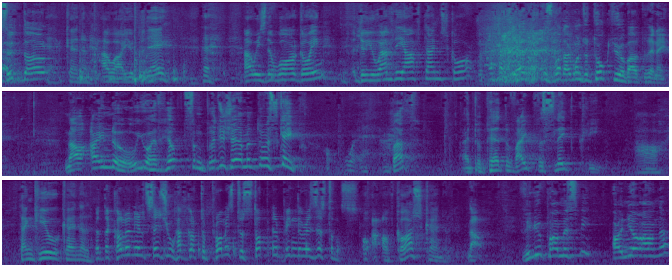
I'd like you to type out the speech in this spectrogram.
Sit down. Colonel, how are you today? Uh, how is the war going? Do you have the half-time score? that is what I want to talk to you about, Rene. Now, I know you have helped some British airmen to escape. But I'm prepared to wipe the slate clean. Ah, thank you, Colonel. But the colonel says you have got to promise to stop helping the resistance. Oh, of course, Colonel. Now, will you promise me, on your honor?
